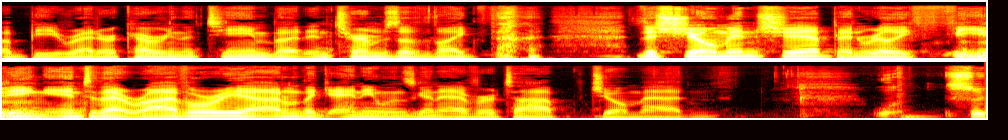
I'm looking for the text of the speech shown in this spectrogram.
a beat writer covering the team, but in terms of like the, the showmanship and really mm-hmm. feeding mm-hmm. into that rivalry, I don't think anyone's going to ever top Joe Maddon. So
